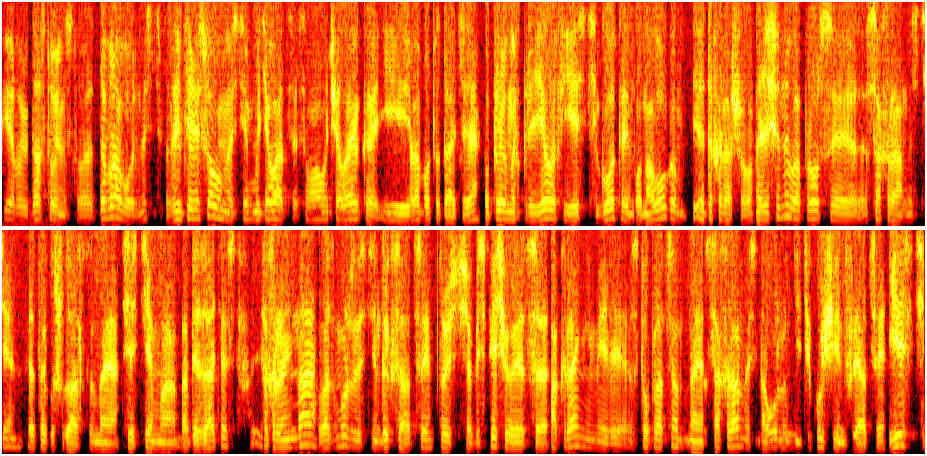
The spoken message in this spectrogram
Первое достоинство – добровольность, заинтересованность и мотивация самого человека и работодателя. В определенных пределах есть годы по налогам, это хорошо. Решены вопросы сохранности, это государственная система обязательств. Сохранена возможность индексации, то есть обеспечивается по крайней мере, стопроцентная сохранность на уровне текущей инфляции. Есть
